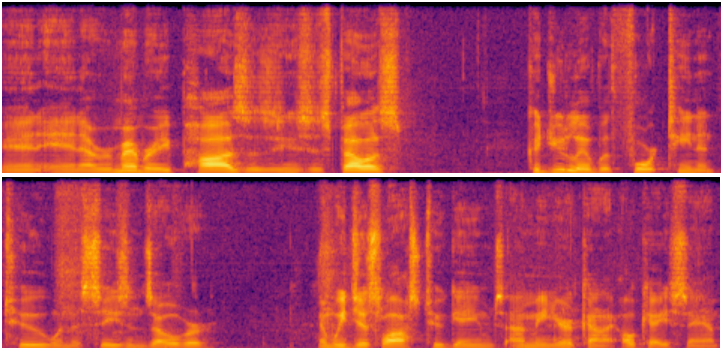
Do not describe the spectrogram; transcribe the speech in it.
And, and I remember he pauses and he says, Fellas, could you live with 14 and 2 when the season's over? And we just lost two games. I mean, you're kind of okay, Sam,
